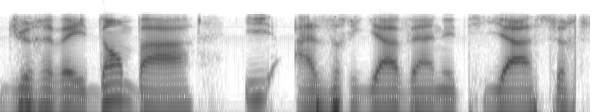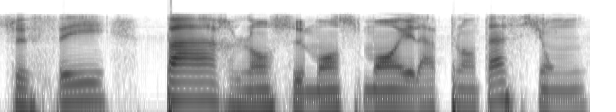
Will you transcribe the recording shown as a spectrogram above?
du réveil d'en bas, i azria veanetia, se fait par l'ensemencement et la plantation.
